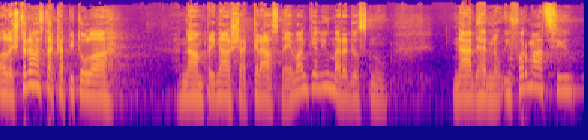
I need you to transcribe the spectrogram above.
Ale 14. kapitola nám prináša krásne evangelium a radostnú, nádhernú informáciu,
